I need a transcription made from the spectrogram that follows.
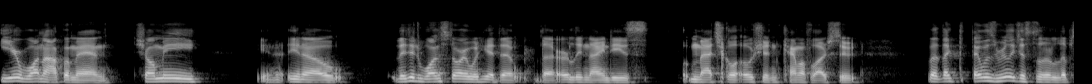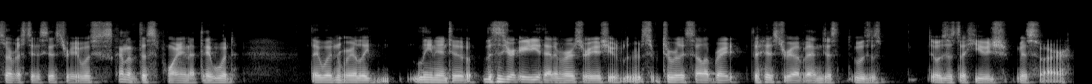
year one Aquaman. Show me, you know, you know, they did one story when he had the the early '90s magical ocean camouflage suit, but like that was really just a little lip service to his history. It was just kind of disappointing that they would they wouldn't really lean into this is your 80th anniversary issue to really celebrate the history of it, and just it was just it was just a huge misfire,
